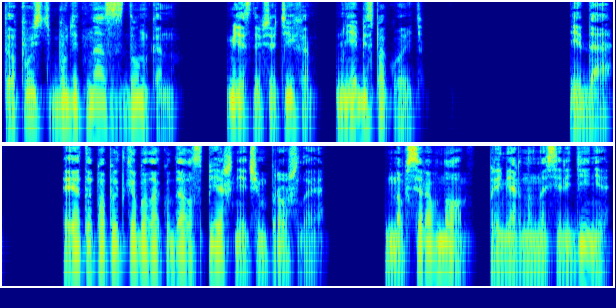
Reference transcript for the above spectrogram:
то пусть будет нас с Дункан. Если все тихо, не беспокоить. И да, эта попытка была куда успешнее, чем прошлая. Но все равно, примерно на середине,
